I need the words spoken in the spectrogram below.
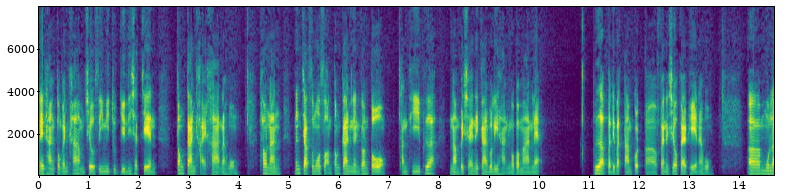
ในทางตรงกันข้ามเชลซีมีจุดยืนที่ชัดเจน ต้องการขายขาดนะครับผม เท่านั้นเนื่องจากสโมสรต้องการเงินก้อนโต ทันทีเพื่อนำไปใช้ในการบริหารงบประมาณและ เพื่อปฏิบัติตามกฎ financial fair play นะครับผมมูล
